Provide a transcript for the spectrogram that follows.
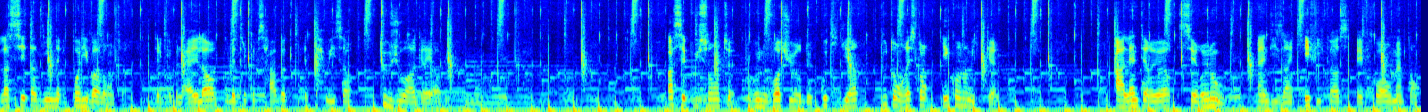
La citadine polyvalente, telle que l'aïla ou le truc et toujours agréable. Assez puissante pour une voiture de quotidien tout en restant économique. À l'intérieur, c'est Renault, un design efficace et froid en même temps.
